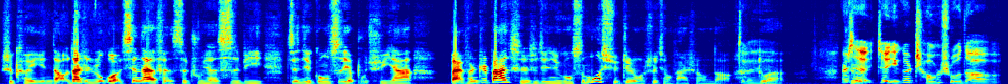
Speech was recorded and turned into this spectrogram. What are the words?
是可以引导。但是如果现在粉丝出现撕逼，经纪公司也不去压，百分之八十是经纪公司默许这种事情发生的。对。对。而且这一个成熟的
